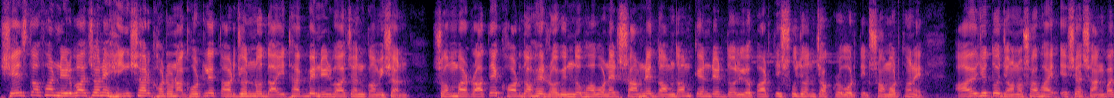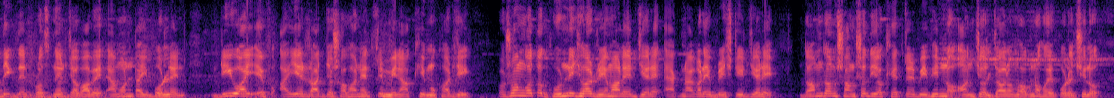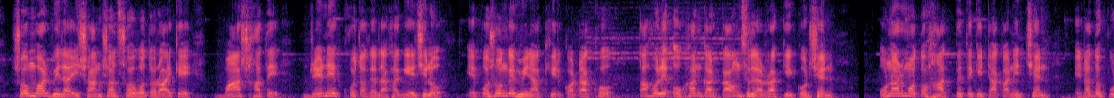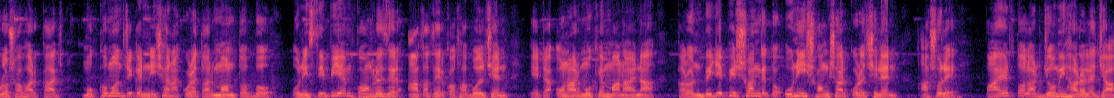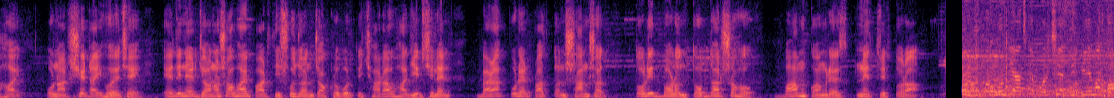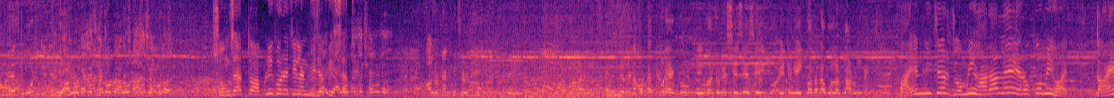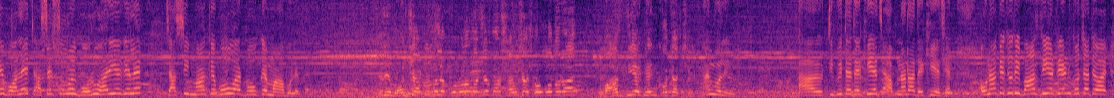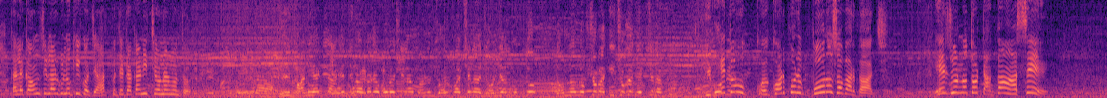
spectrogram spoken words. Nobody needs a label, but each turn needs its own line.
শেষ দফার নির্বাচনে হিংসার ঘটনা ঘটলে তার জন্য দায়ী থাকবে নির্বাচন কমিশন। সোমবার রাতে খড়দহের রবীন্দ্র ভবনের সামনে দমদম কেন্দ্রের দলীয় প্রার্থী সুজন চক্রবর্তীর সমর্থনে আয়োজিত জনসভায় এসে সাংবাদিকদের প্রশ্নের জবাবে এমনটাই বললেন ডিওয়াইএফআই এর রাজ্য সভানেত্রী মীনাক্ষী মুখার্জি। প্রসঙ্গত, ঘূর্ণিঝড় রেমালের জেরে একনাগাড়ে বৃষ্টির জেরে দমদম সংসদীয় ক্ষেত্রের বিভিন্ন অঞ্চল জলমগ্ন হয়ে পড়েছিল। সোমবার বিদায়ী সাংসদ সৌগত রায়কে বাঁশ হাতে ড্রেনে খোঁচাতে দেখা গিয়েছিল। এ প্রসঙ্গে মীনাক্ষীর কটাক্ষ, তাহলে ওখানকার কাউন্সিলররা কী করছেন? ওনার মতো হাত পেতে কি টাকা নিচ্ছেন? এটা তো পুরসভার কাজ। মুখ্যমন্ত্রীকে নিশানা করে তার মন্তব্য, উনি সিপিএম কংগ্রেসের আঁতাতের কথা বলছেন। এটা ওনার মুখে মানায় না। কারণ বিজেপির সঙ্গে তো উনি সংসার করেছিলেন। আসলে পায়ের তলার জমি হারালে যা হয়, ওনার সেটাই হয়েছে। এদিনের জনসভায় প্রার্থী সুজন চক্রবর্তী ছাড়াও হাজির ছিলেন ব্যারাকপুরের প্রাক্তন সাংসদ তরিত বরণ তোবদার সহ বাম কংগ্রেস নেতৃত্বরা।
মুখ্যমন্ত্রী আজকে বলছে সিপিএম আর কংগ্রেস ভোট
সংসার তো আপনি করেছিলেন বিজেপির সাথে।
আলোটাকে ছাড়ো না।
আলোটা একটু ছেড়ে দিন। হঠাৎ করে একদম নির্বাচনের শেষে এসে এই এটা এই কথাটা বলার কারণটা কি?
পায়ের নিচের জমি হারালে এরকমই হয়। গায়ে বলে চাষের সময় গরু হারিয়ে গেলে চাষি মাকে বউ আর বউকে মা বলে ফেলে।
দিদি মঞ্চে আপনি বলে পনেরো বছর পর সাংসদ সৌগত রায় বাস দিয়ে ড্রেন খোঁচাচ্ছে।
আমি বলিনি। আর টিভিতে দেখিয়েছে আপনারা দেখিয়েছেন। ওনাকে যদি বাঁশ দিয়ে ট্রেন খোঁচাতে হয় তাহলে কাউন্সিলরগুলো কি করছে? হাত পেতে টাকা নিচ্ছে ওনার মতো?
পানিহাটি আগের দিন আপনাকে বলেছিলাম মানুষ জল পাচ্ছে না জঞ্জাল মুক্ত দমদম লোকসভা কি চোখে দেখছেন আপনি?
এ তো কর্পোরেট পৌরসভার কাজ। এর জন্য তো টাকা আসে।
